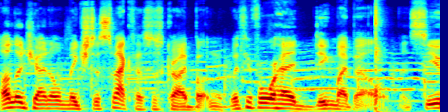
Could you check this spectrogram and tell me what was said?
on the channel, make sure to smack that subscribe button with your forehead, ding my bell, and see you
